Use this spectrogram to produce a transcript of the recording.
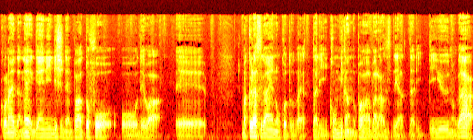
この間ね芸人立志伝パート4では、えーまあ、クラス替えのことであったりコンビ間のパワーバランスであったりっていうのが、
